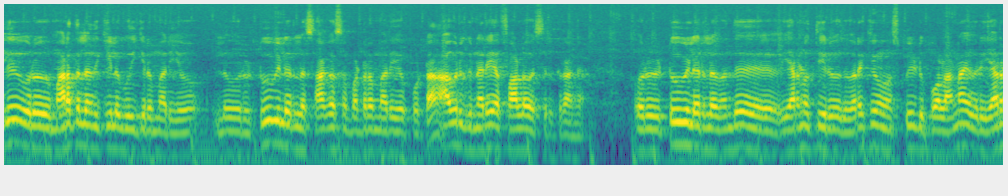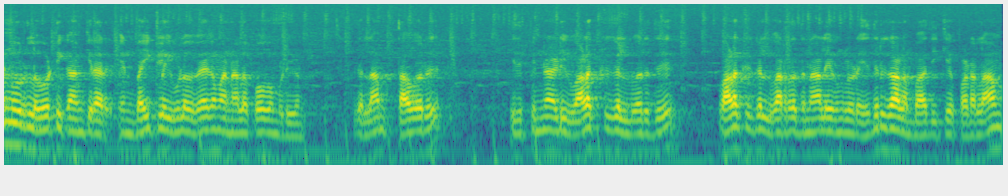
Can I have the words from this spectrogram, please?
இது ஒரு மரத்துலேருந்து கீழே குதிக்கிற மாதிரியோ இல்லை ஒரு டூ வீலரில் சாகசம் பண்ணுற மாதிரியோ போட்டால் அவருக்கு நிறைய ஃபாலோவர்ஸ் இருக்கிறாங்க. ஒரு டூ வீலரில் வந்து இரநூத்தி இருபது வரைக்கும் ஸ்பீடு போகலான்னா இவர் இரநூறுல ஓட்டி காமிக்கிறார். என் பைக்கில் இவ்வளோ வேகமாக என்னால் போக முடியும். இதெல்லாம் தவறு. இது பின்னாடி வழக்குகள் வருது. வழக்குகள் வர்றதுனால இவங்களோட எதிர்காலம் பாதிக்கப்படலாம்.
